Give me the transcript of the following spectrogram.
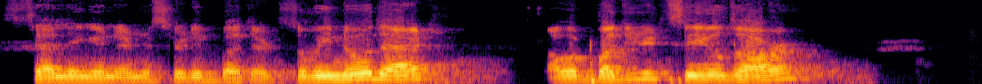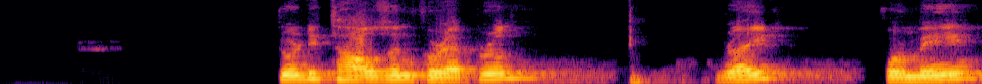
selling and administrative budget. So we know that our budgeted sales are 20,000 for April, right? For May,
